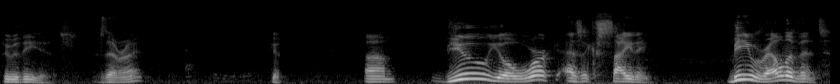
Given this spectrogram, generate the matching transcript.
through the years. Is that right? Absolutely. Good. Um, view your work as exciting. Be relevant.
